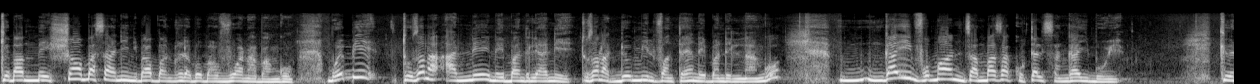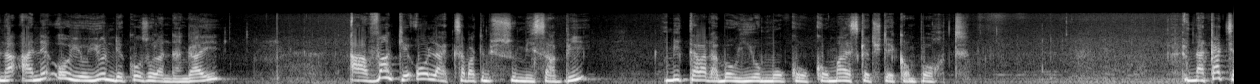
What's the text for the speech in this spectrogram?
ke baméchant basala nini? Babandone d'abord bavoi na bango. Boyebi toza na année na ebandeli année toza na 2021 na ebandeli na yango. Ngai vraiment nzambe aza kotalisa ngai boye ke na année oyo yo ndeko ozolanda ngai avant ke olakisa bato misusu misapi mitala d'abord yo moko. Comment est-ce que tu te comportes na kati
